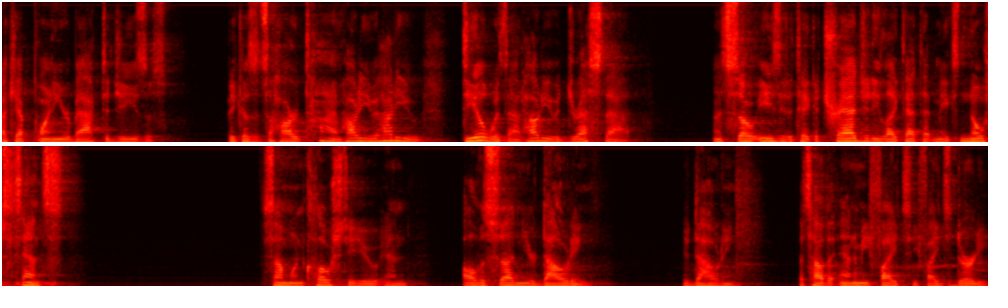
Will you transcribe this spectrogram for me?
I kept pointing her back to Jesus because it's a hard time. How do you how do you deal with that? How do you address that? And it's so easy to take a tragedy like that that makes no sense someone close to you, and all of a sudden you're doubting. You're doubting. That's how the enemy fights. He fights dirty.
